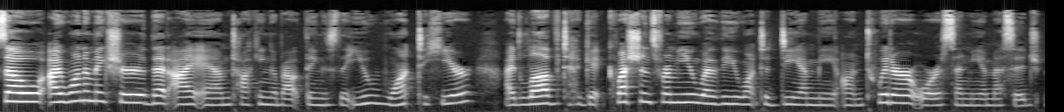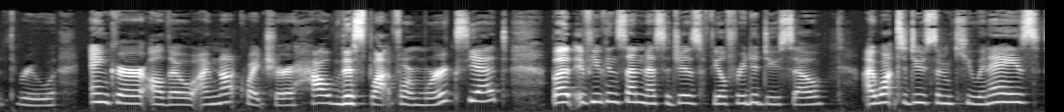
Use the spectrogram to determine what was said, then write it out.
So, I want to make sure that I am talking about things that you want to hear. I'd love to get questions from you, whether you want to DM me on Twitter or send me a message through Anchor, although I'm not quite sure how this platform works yet. But if you can send messages, feel free to do so. I want to do some Q&As.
